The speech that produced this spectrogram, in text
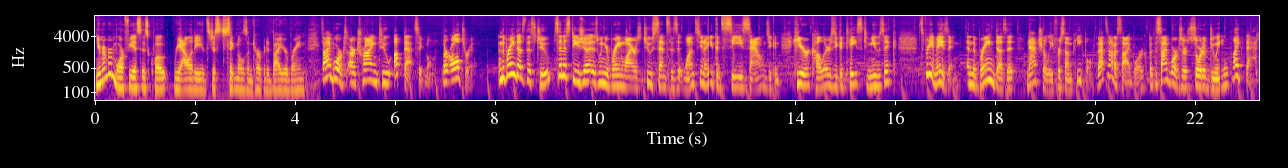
You remember Morpheus's quote, reality, it's just signals interpreted by your brain? Cyborgs are trying to up that signal, or alter it. And the brain does this too. Synesthesia is when your brain wires two senses at once. You know, you could see sounds, you can hear colors, you could taste music. It's pretty amazing. And the brain does it naturally for some people. That's not a cyborg, but the cyborgs are sort of doing like that.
